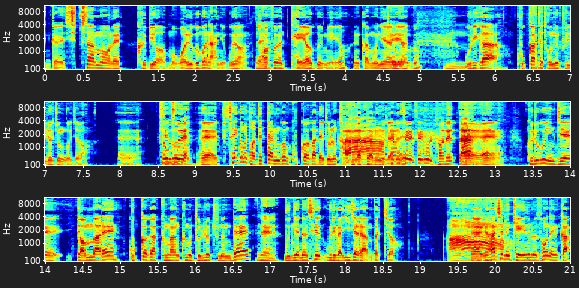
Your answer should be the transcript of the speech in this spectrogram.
그러니까 13월에 급여, 뭐 월급은 아니고요. 네. 정확히 말하면 대여금이에요. 그러니까 뭐냐면 대여금? 음. 우리가 국가한테 돈을 빌려준 거죠. 예. 평소에? 세금을, 예. 세금을 더 냈다는 건 국가가 내 돈을 가져갔다는 아, 거잖아요. 평소에 세금을 더 냈다. 예, 예. 그리고 이제 연말에 국가가 그만큼을 돌려주는데 네. 문제는 세, 우리가 이자를 안 받죠. 아. 네, 사실은 개인으로 손해. 그러니까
